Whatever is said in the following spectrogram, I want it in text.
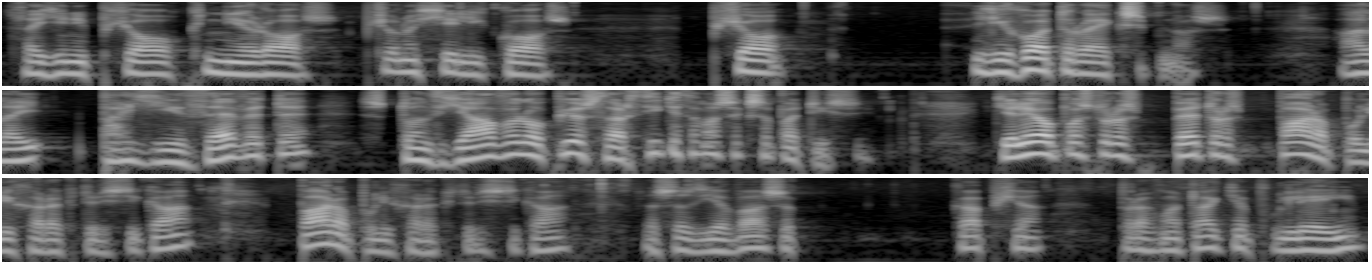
θα γίνει πιο κνηρός, πιο νοχελικός, πιο λιγότερο έξυπνος. Αλλά παγιδεύεται στον διάβολο ο οποίος θα έρθει και θα μας εξαπατήσει. Και λέει ο Απόστολος Πέτρος πάρα πολύ χαρακτηριστικά, πάρα πολύ χαρακτηριστικά, θα σας διαβάσω κάποια πραγματάκια που λέει,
